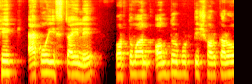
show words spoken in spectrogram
ঠিক একই স্টাইলে বর্তমান অন্তর্বর্তী সরকারও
